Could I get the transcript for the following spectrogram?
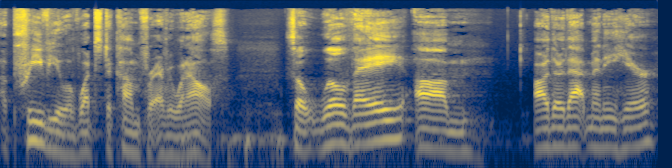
a preview of what's to come for everyone else. So, will they? Um, are there that many here?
